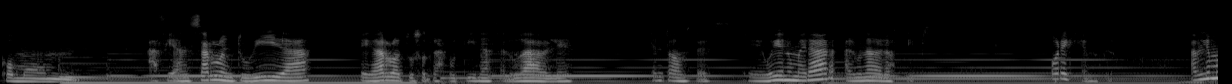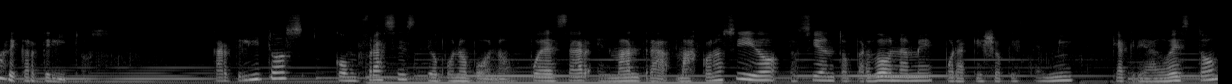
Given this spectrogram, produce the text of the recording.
como mm, afianzarlo en tu vida, pegarlo a tus otras rutinas saludables. Entonces, eh, voy a enumerar algunos de los tips. Por ejemplo, hablemos de cartelitos. Cartelitos con frases de oponopono. Puede ser el mantra más conocido, lo siento, perdóname por aquello que está en mí que ha creado esto.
